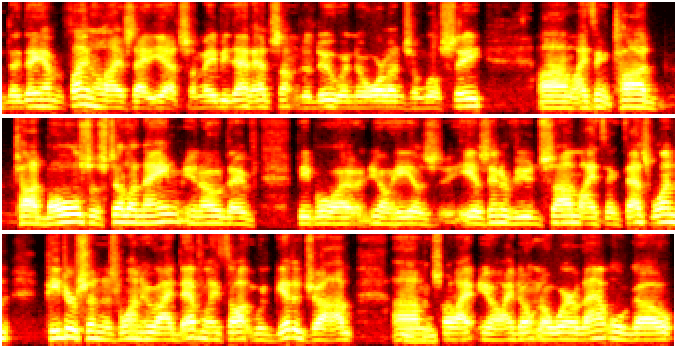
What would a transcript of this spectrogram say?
they, they haven't finalized that yet. So maybe that had something to do with New Orleans, and we'll see. Um, I think Todd Todd Bowles is still a name. You know, they've people. Uh, you know, he has he has interviewed some. I think that's one. Pederson is one who I definitely thought would get a job. Um, mm-hmm. So I, you know, I don't know where that will go.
